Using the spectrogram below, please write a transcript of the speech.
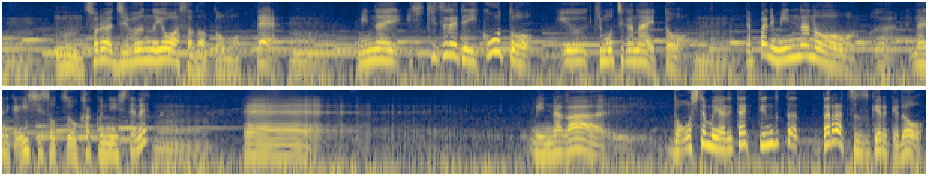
うん。うん、それは自分の弱さだと思ってうんみんな引き連れて行こうという気持ちがないとうん。やっぱりみんなのうん何か意思疎通を確認してね、うん。えーみんながどうしてもやりたいって言うんだったら続けるけど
